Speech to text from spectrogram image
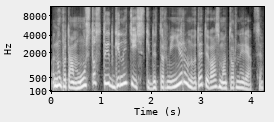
Ну, потому что стыд генетически детерминирован вот этой вазомоторной реакцией.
